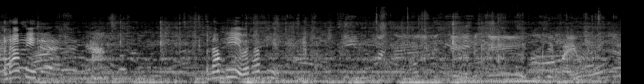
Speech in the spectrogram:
ไปทำพี่ไปทำพี่ไปทำพี่ เขาจะ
